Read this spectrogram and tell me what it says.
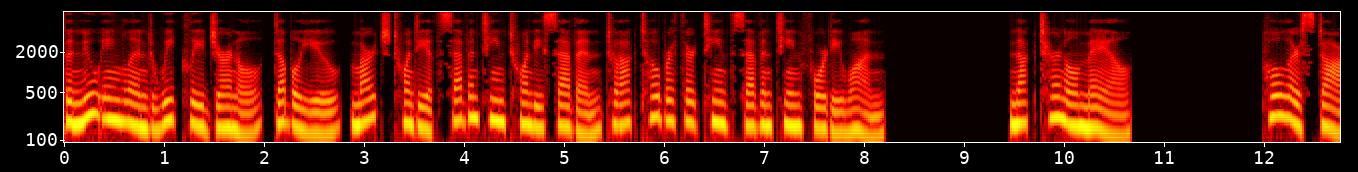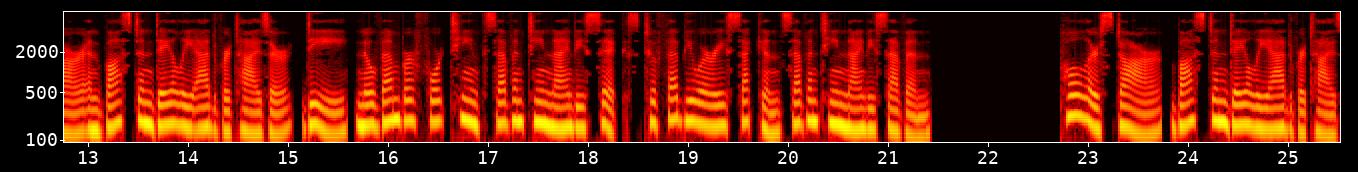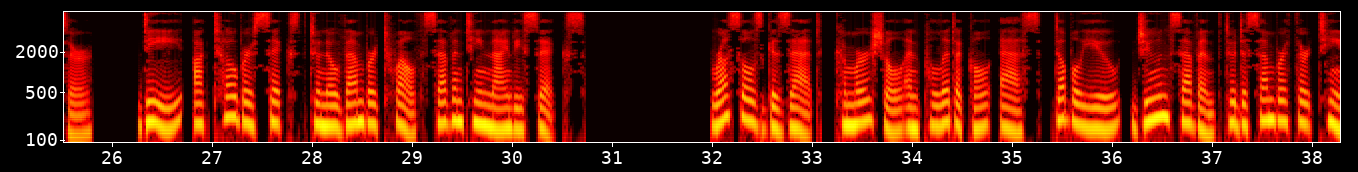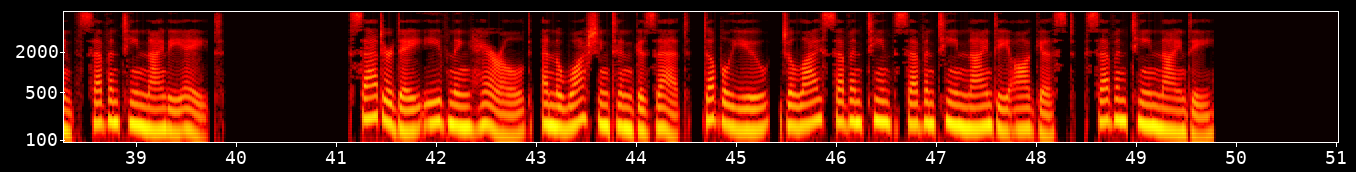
The New England Weekly Journal, W., March 20, 1727 to October 13, 1741. Nocturnal Mail Polar Star and Boston Daily Advertiser, D., November 14, 1796 to February 2, 1797. Polar Star, Boston Daily Advertiser D. October 6 to November 12, 1796. Russell's Gazette, Commercial and Political, S. W., June 7 to December 13, 1798. Saturday Evening Herald, and The Washington Gazette, W., July 17, 1790 August, 1790.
